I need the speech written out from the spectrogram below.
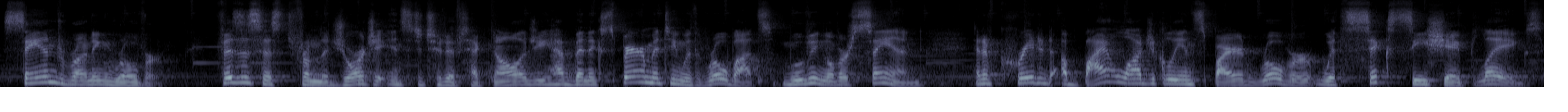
Sand Running Rover. Physicists from the Georgia Institute of Technology have been experimenting with robots moving over sand and have created a biologically inspired rover with six C shaped legs,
